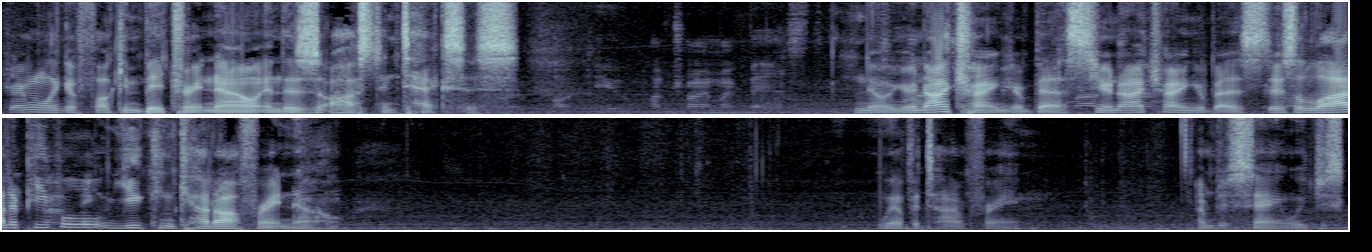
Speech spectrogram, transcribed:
Driving like a fucking bitch right now, and this is Austin, Texas. You. No, you're not trying your best. You're not trying your best. There's a lot of people you can cut off right now. We have a time frame. I'm just saying. We just.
